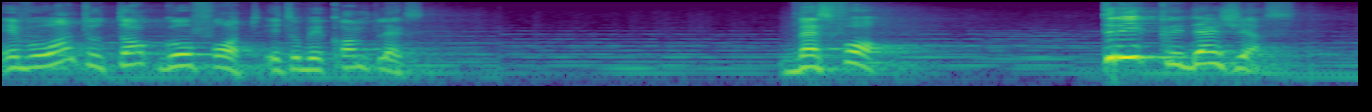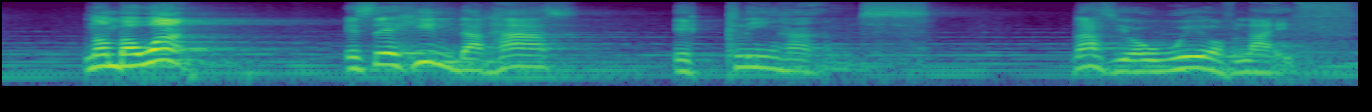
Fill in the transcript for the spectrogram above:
If we want to talk, go forth. It will be complex. Verse 4. Three credentials. Number one, it's a him that has a clean hands. That's your way of life.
